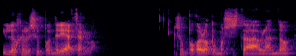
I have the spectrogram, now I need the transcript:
y lo que le supondría hacerlo. Es un poco lo que hemos estado hablando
